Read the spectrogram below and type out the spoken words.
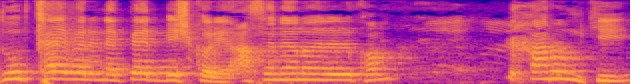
দুধ খাই পারে না পেট বিষ করে। আসে না এরকম? কারণ কি?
